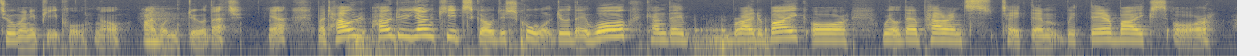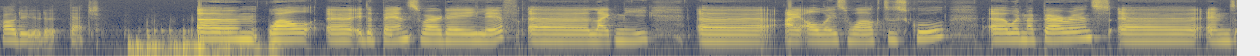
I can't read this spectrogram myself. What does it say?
too many people. No, I wouldn't do that. Yeah, but how how do young kids go to school? Do they walk? Can they ride a bike, or will their parents take them with their bikes, or how do you do that? Um, well, uh, it depends where they live. Uh, like me, uh, I always walk to school uh, with my parents, uh, and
